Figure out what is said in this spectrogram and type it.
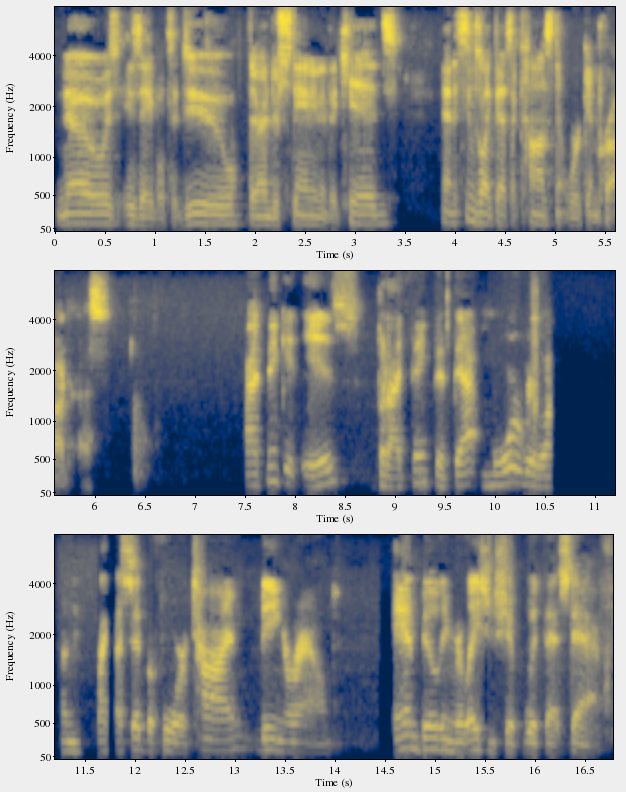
knows, is able to do, their understanding of the kids. And it seems like that's a constant work in progress. I think it is, but I think that that more relies on, like I said before, time, being around, and building relationship with that staff.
